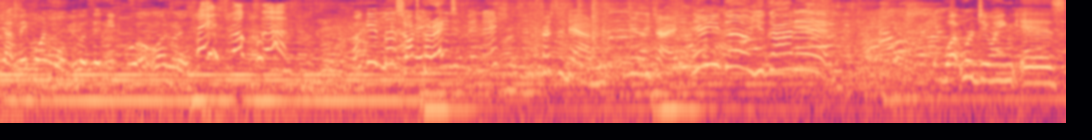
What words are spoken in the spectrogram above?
Yeah, make one more because they need one more. Hey, it's real quick. Okay, let's Not correct? Finish. Press it down. Really tight. There you go. You got it. What we're doing is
